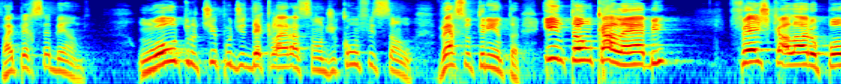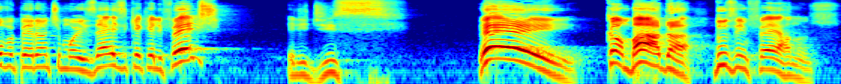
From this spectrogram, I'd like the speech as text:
Vai percebendo. Um outro tipo de declaração, de confissão. Verso 30. Então Caleb fez calar o povo perante Moisés, e o que, que ele fez? Ele disse: Ei, cambada dos infernos.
